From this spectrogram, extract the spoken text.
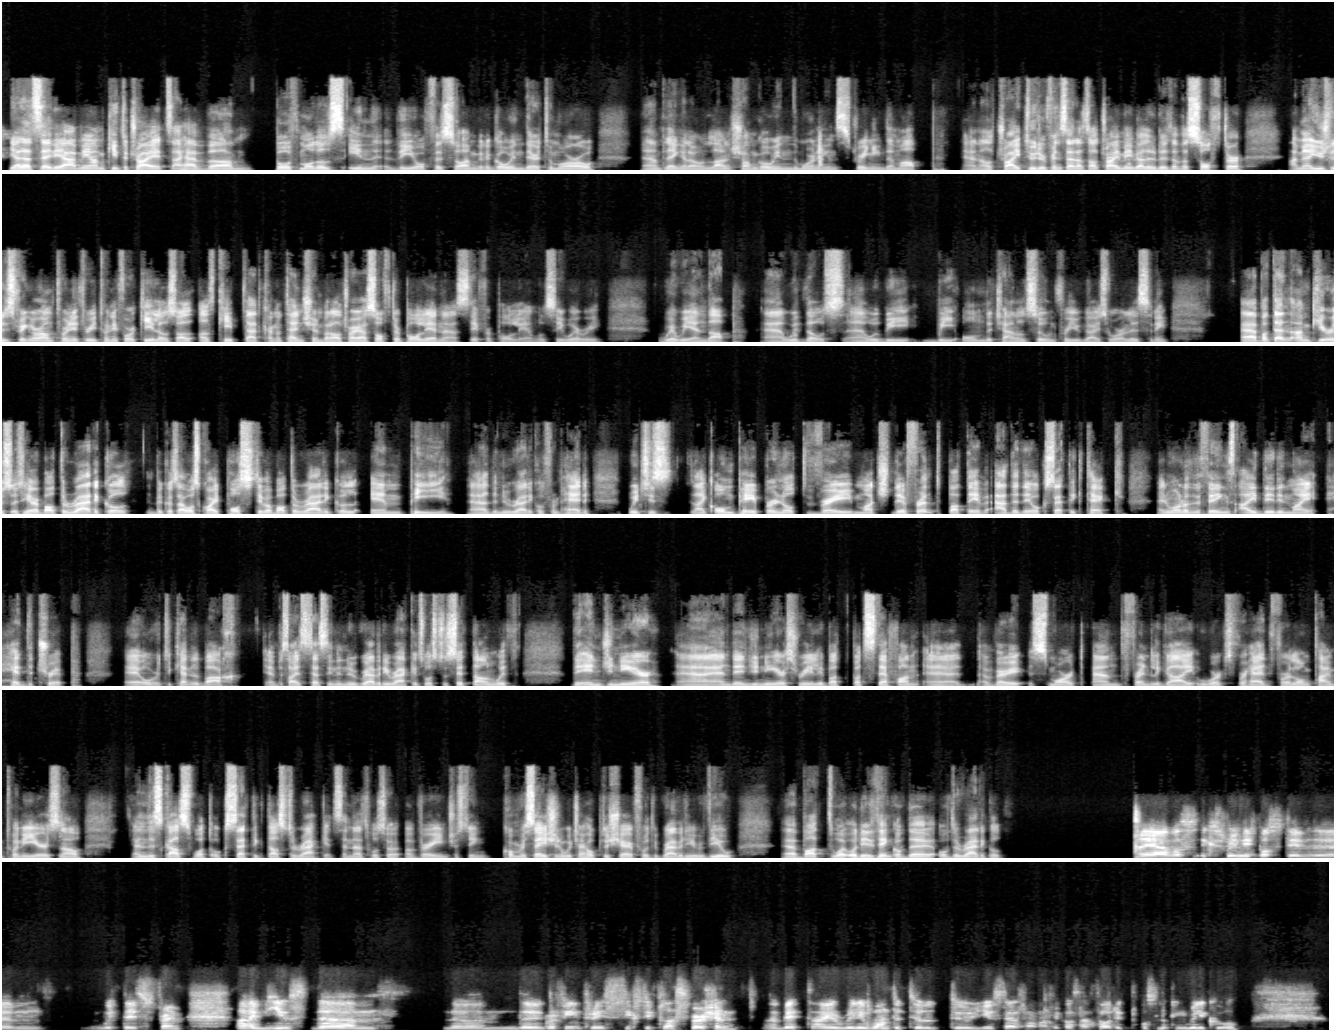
Yeah, that's the idea. I mean, I'm keen to try it. I have um, both models in the office, so I'm gonna go in there tomorrow I'm playing it on lunch. I'm going in the morning and stringing them up. And I'll try two different setups. I'll try maybe a little bit of a softer. I mean, I usually string around 23, 24 kilos. So I'll, I'll keep that kind of tension, but I'll try a softer poly and a stiffer poly, and we'll see where we where we end up uh, with those. Uh, we'll be be on the channel soon for you guys who are listening. Uh, but then I'm curious to hear about the Radical because I was quite positive about the Radical MP, uh, the new Radical from Head, which is like on paper not very much different, but they've added the Auxetic tech. And one of the things I did in my head trip uh, over to Kennelbach, uh, besides testing the new gravity rackets, was to sit down with the engineer uh, and the engineers really, but but Stefan, uh, a very smart and friendly guy who works for Head for a long time, twenty years now, and discuss what auxetic does to rackets. And that was a, a, very interesting conversation, which I hope to share for the Gravity review. Uh, but what, what do you think of the of the Radical? Yeah, I was extremely positive um, with this frame. I've used the um, the um, the Graphene 360 Plus version a bit. I really wanted to to use that one because I thought it was looking really cool.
